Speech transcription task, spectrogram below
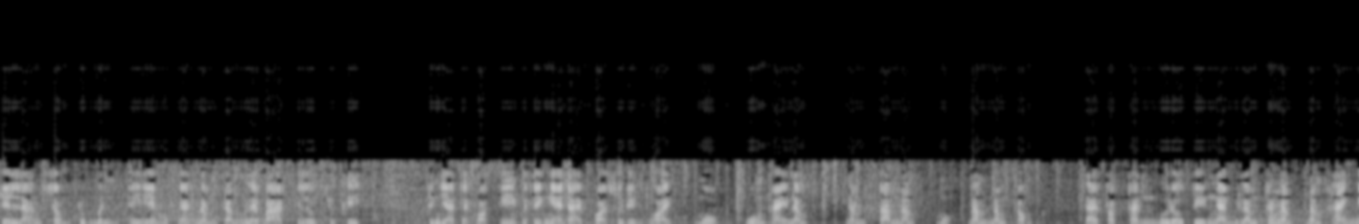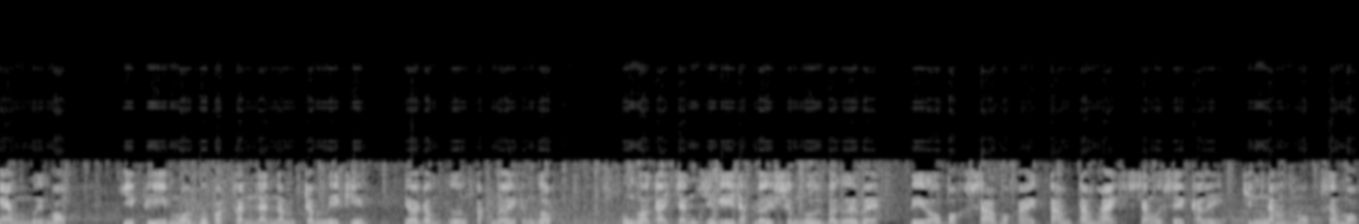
trên làn sóng trung bình AM 1503 kilo chu kỳ. Thính giả tại Hoa Kỳ có thể nghe đài qua số điện thoại 1425 585 1550. Đài phát thanh buổi đầu tiên ngày 15 tháng 5 năm 2011. Chi phí mỗi buổi phát thanh là 500 Mỹ Kim do đồng hương khắp nơi đóng góp ủng hộ tài chánh xin ghi đáp lời sông núi và gửi về PO Box 612882 San Jose, Cali 95161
